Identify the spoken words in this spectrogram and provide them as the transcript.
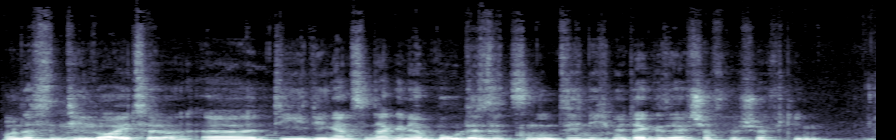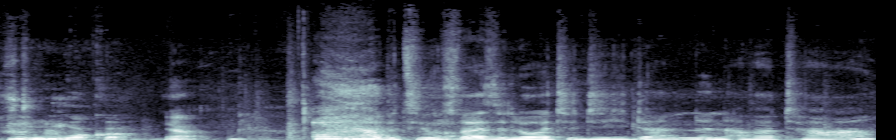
Und das sind die Leute, äh, die den ganzen Tag in der Bude sitzen und sich nicht mit der Gesellschaft beschäftigen. Stubenhocker. Ja. Ja, beziehungsweise Leute, die dann einen Avatar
